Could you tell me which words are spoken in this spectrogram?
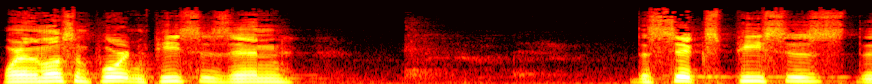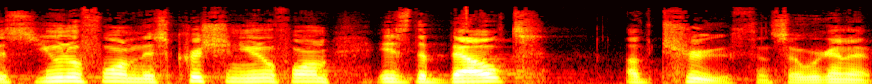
One of the most important pieces in the six pieces, this uniform, this Christian uniform, is the belt of truth. And so we're going to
